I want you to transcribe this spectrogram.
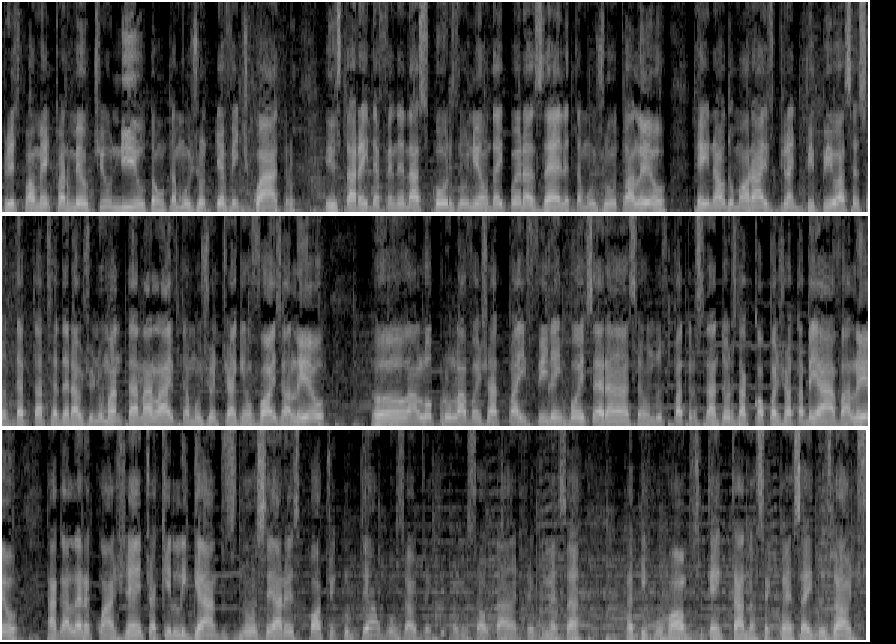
principalmente para o meu tio Newton. Tamo junto dia 24. Estarei defendendo as cores do União da Ipoeira Velha. Tamo junto, valeu. Reinaldo Moraes, grande pipio, assessor do deputado federal Júnior Mano, tá na live. Tamo junto, Tiaguinho Voz, valeu. Oh, alô pro Lava Jato Pai e Filha em Boa Serança, um dos patrocinadores da Copa JBA, valeu. A galera com a gente aqui ligados no Ceará Esporte Clube. Tem alguns áudios aqui para me soltar antes de eu começar aqui com o Robson. Quem tá na sequência aí dos áudios?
